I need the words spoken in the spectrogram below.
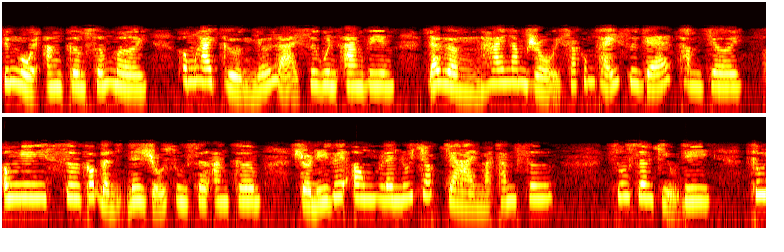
đứng ngồi ăn cơm sớm mơi, ông Hai Cường nhớ lại sư huynh An Viên, đã gần hai năm rồi sao không thấy sư ghé thăm chơi. Ông nghi sư có bệnh nên rủ Xuân Sơn ăn cơm, rồi đi với ông lên núi chót chài mà thăm sư. Xuân Sơn chịu đi, Thu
